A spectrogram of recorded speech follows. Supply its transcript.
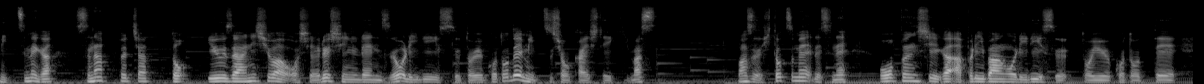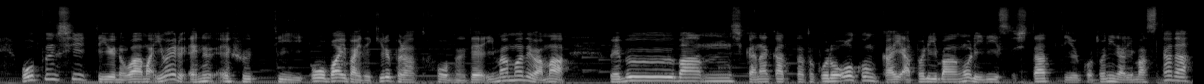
3つ目が Snapchat ユーザーに手話を教える新レンズをリリースということで3つ紹介していきます。まず1つ目ですね。OpenC がアプリ版をリリースということで、OpenC っていうのは、まあ、いわゆる NFT を売買できるプラットフォームで、今まではまあ、ウェブ版しかなかったところを今回アプリ版をリリースしたっていうことになります。ただ、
